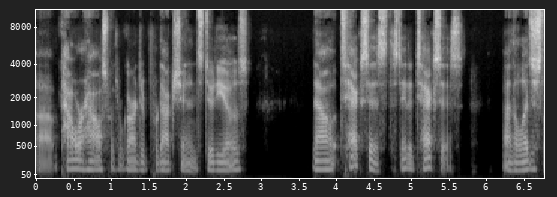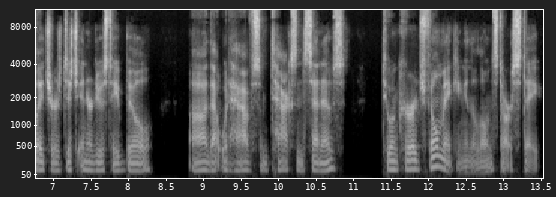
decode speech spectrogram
a powerhouse with regard to production and studios. Now, Texas, the state of Texas, uh, the legislature has just introduced a bill that would have some tax incentives to encourage filmmaking in the Lone Star State.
